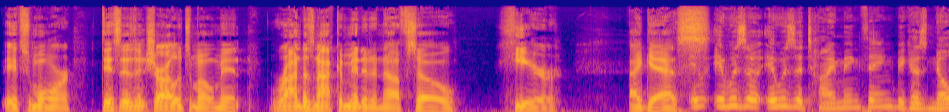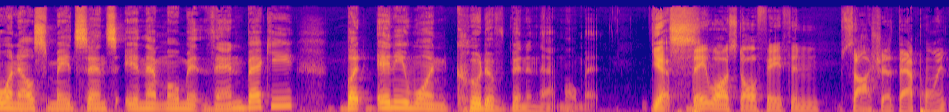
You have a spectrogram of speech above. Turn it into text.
It's more, this isn't Charlotte's moment. Ronda's not committed enough, so here, I guess. It, it was a it was a timing thing because no one else made sense in that moment than Becky, but anyone could have been in that moment. Yes. They lost all faith in Sasha at that point.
